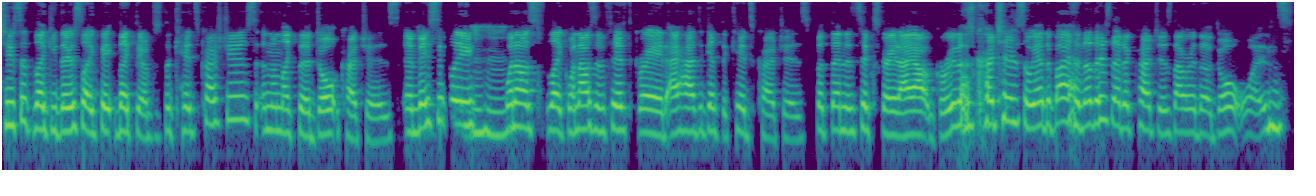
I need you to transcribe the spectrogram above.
two sets. Like there's like ba- like there's the kids crutches, and then like the adult crutches. And basically, Mhm. when I was like when I was in fifth grade, I had to get the kids crutches. But then in sixth grade, I outgrew those crutches, so we had to buy another set of crutches that were the adult ones.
